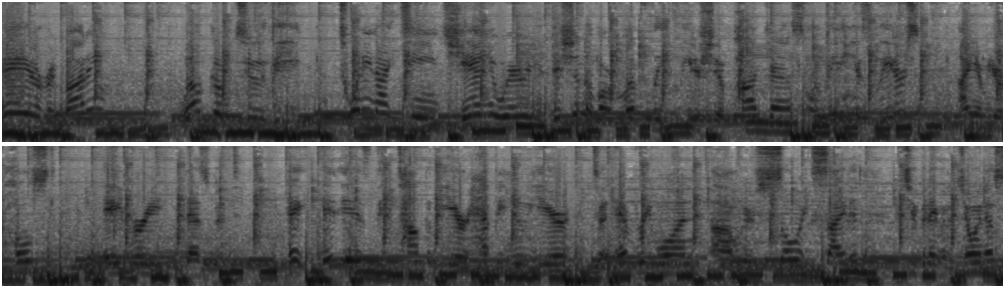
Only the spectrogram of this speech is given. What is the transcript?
Hey, everybody. Welcome to the 2019 January edition of our monthly leadership podcast on Leading as Leaders. I am your host, Avery Nesbitt. Hey, it is the top of the year. Happy New Year to everyone. Uh, we're so excited that you've been able to join us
